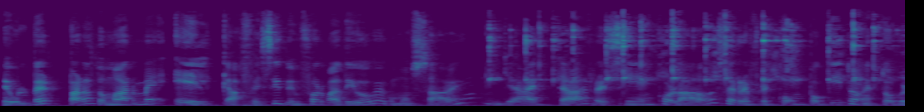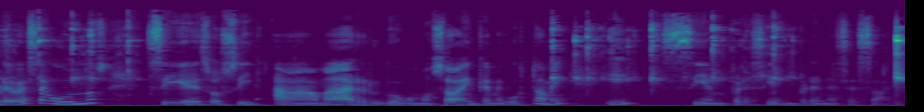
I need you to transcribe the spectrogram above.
de volver para tomarme el cafecito informativo que como saben ya está recién colado, se refrescó un poquito en estos breves segundos, sí, eso sí, amargo como saben que me gusta a mí y siempre, siempre necesario.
